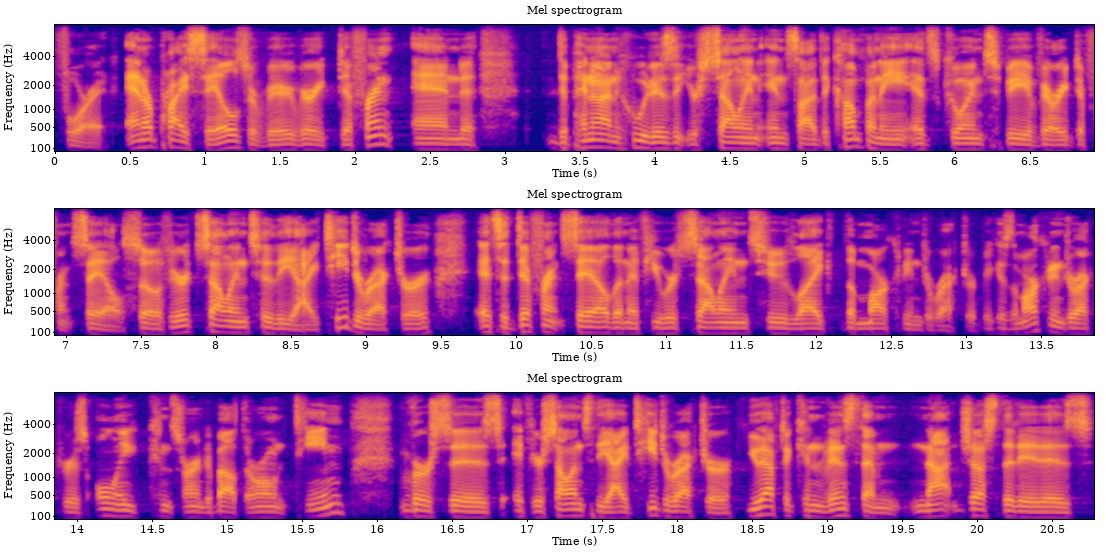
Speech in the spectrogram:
for it. Enterprise sales are very, very different. And depending on who it is that you're selling inside the company, it's going to be a very different sale. So if you're selling to the IT director, it's a different sale than if you were selling to like the marketing director, because the marketing director is only concerned about their own team. Versus if you're selling to the IT director, you have to convince them not just that it is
